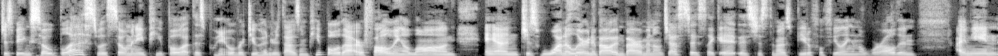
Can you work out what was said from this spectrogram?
just being so blessed with so many people at this point over 200,000 people that are following along and just want to learn about environmental justice like it, it's just the most beautiful feeling in the world and i mean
